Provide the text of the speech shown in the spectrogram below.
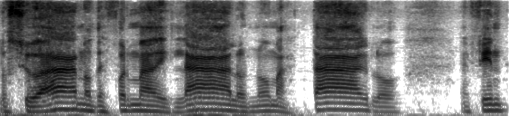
los ciudadanos de forma aislada, los no más tag, los, en fin,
